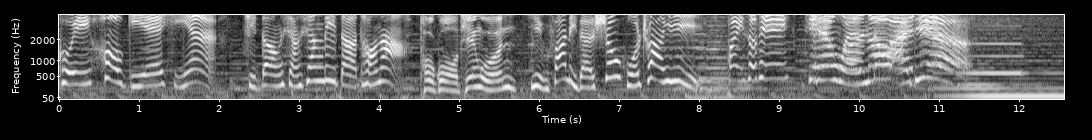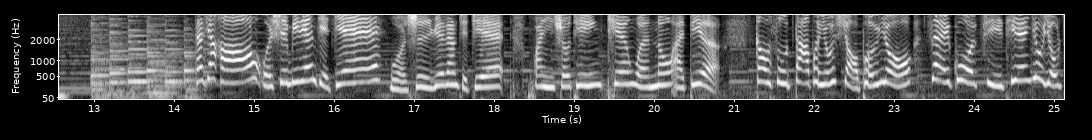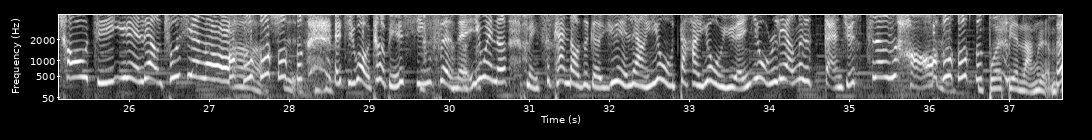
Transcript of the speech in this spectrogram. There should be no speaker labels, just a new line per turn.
开好奇的耳啊，启动想象力的头脑，
透过天文
引发你的生活创意。
欢迎收听《天文 No idea》。
大家好，我是冰玲姐姐，
我是月亮姐姐，欢迎收听《天文 No idea》。
告诉大朋友、小朋友，再过几天又有超级月亮出
现喽！
哎、欸，奇怪，我特别兴奋呢，因为呢，每次看到这个月亮又大又圆又亮，那个感觉真好。
你不会变狼人吧？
